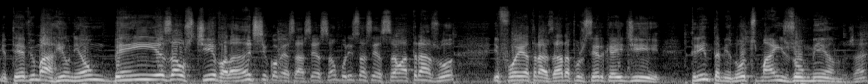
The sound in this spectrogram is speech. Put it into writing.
e teve uma reunião bem exaustiva lá antes de começar a sessão, por isso a sessão atrasou e foi atrasada por cerca de 30 minutos, mais ou menos, né?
